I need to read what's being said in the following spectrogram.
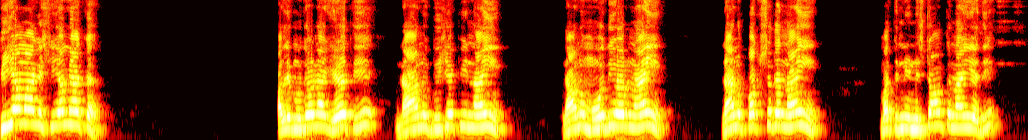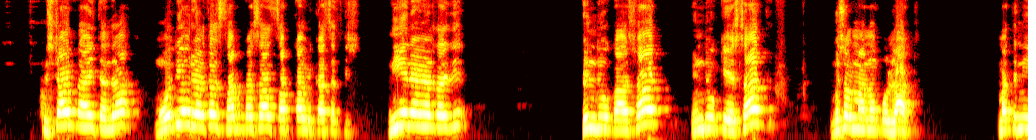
ಪಿ ಎಂ ಆಗ ಸಿ ಎಂ ಯಾಕ? ಅಲ್ಲಿ ಮುದೋಳ್ನಾಗ ಹೇಳ್ತಿ, ನಾನು ಬಿಜೆಪಿ ನಾಯಿ, ನಾನು ಮೋದಿಯವ್ರ ನಾಯಿ, ನಾನು ಪಕ್ಷದ ನಾಯಿ ಮತ್ತೆ ನೀ ನಿಷ್ಠಾವಂತ ನಾಯಿ ಅದಿ. ನಿಷ್ಠಾವಂತ ನಾಯಿ ತಂದ್ರ ಮೋದಿ ಅವ್ರು ಹೇಳ್ತಾರೆ, ಸಬ್ ಕಾ ಸಾಥ್, ಸಬ್ ಕಾ ವಿಕಾಸ್ ನೀ ಏನೇನ್ ಹೇಳ್ತಾ ಇದ್ದಿ? ಹಿಂದೂ ಕಾ ಸಾಥ್, ಹಿಂದೂ ಕೆ ಸಾಥ್, ಮುಸಲ್ಮಾನೋ ಕೋ ಲಾಕ್ ಮತ್ತೆ ನೀ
